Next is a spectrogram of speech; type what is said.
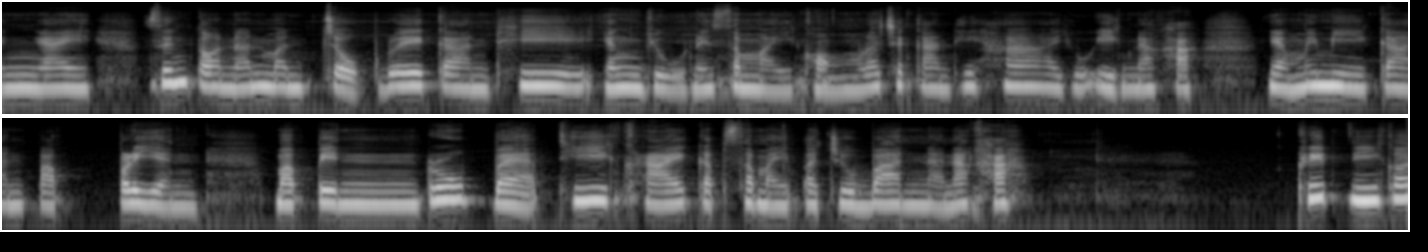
ยังไง ซึ่งตอนนั้นมันจบด้วยการที่ยังอยู่ในสมัยของรัชกาลที่ 5 อยู่อีกนะคะ ยังไม่มีการปรับเปลี่ยนมาเป็นรูปแบบที่คล้ายกับสมัยปัจจุบันนะนะคะ คลิปนี้ก็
